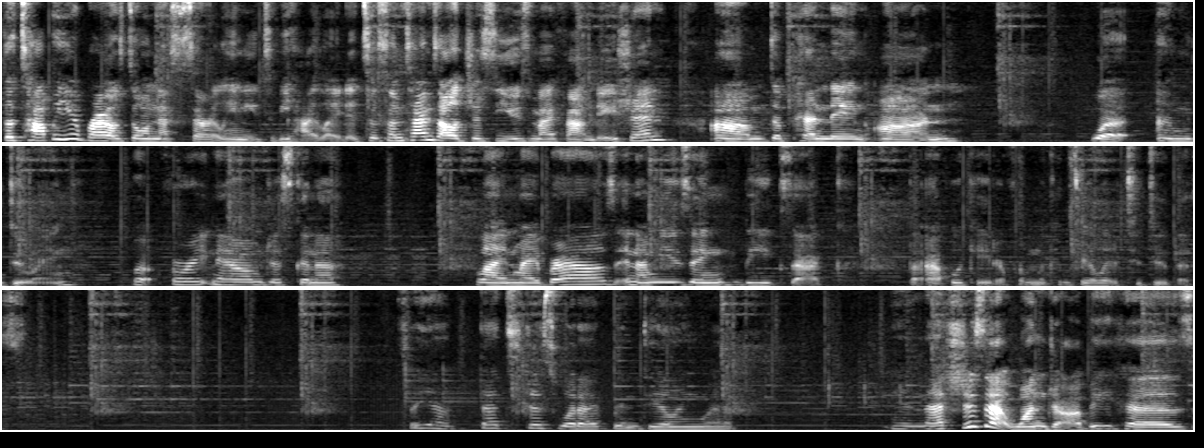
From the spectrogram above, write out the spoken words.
the top of your brows don't necessarily need to be highlighted. So sometimes I'll just use my foundation um, depending on what I'm doing. But for right now, I'm just gonna line my brows and I'm using the exact, the applicator from the concealer to do this. So yeah that's just what I've been dealing with. And that's just that one job because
